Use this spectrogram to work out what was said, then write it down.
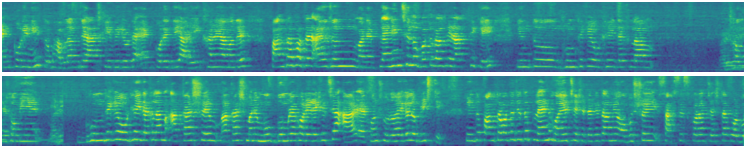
এন্ড করিনি। তো ভাবলাম যে আজকে এই ভিডিওটা এন্ড করে দিই। আর এইখানে আমাদের পান্তা ভাতের আয়োজন মানে প্ল্যানিং ছিল গতকালকে রাত থেকেই, কিন্তু ঘুম থেকে উঠেই দেখলাম ঝমঝমিয়ে ঘুম থেকে উঠেই দেখলাম আকাশে, আকাশ মানে মুখ গোমরা করে রেখেছে, আর এখন শুরু হয়ে গেল বৃষ্টি। কিন্তু পান্তা ভাতে যেহেতু প্ল্যান হয়েছে, সেটাকে তো আমি অবশ্যই সাকসেস করার চেষ্টা করব।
